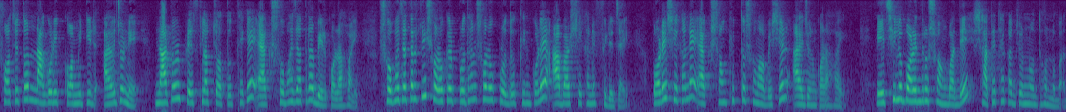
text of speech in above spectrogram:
সচেতন নাগরিক কমিটির আয়োজনে নাটোর প্রেস ক্লাব চত্বর থেকে এক শোভাযাত্রা বের করা হয়। শোভাযাত্রাটি সড়কের প্রধান সড়ক প্রদক্ষিণ করে আবার সেখানে ফিরে যায়। পরে সেখানে এক সংক্ষিপ্ত সমাবেশের আয়োজন করা হয়। এ ছিল বরেন্দ্র সংবাদে। সাথে থাকার জন্য ধন্যবাদ।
